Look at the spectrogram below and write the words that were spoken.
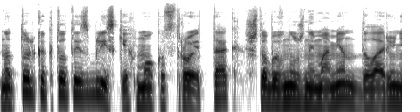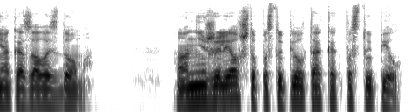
но только кто-то из близких мог устроить так, чтобы в нужный момент Доларю не оказалось дома. Он не жалел, что поступил так, как поступил.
